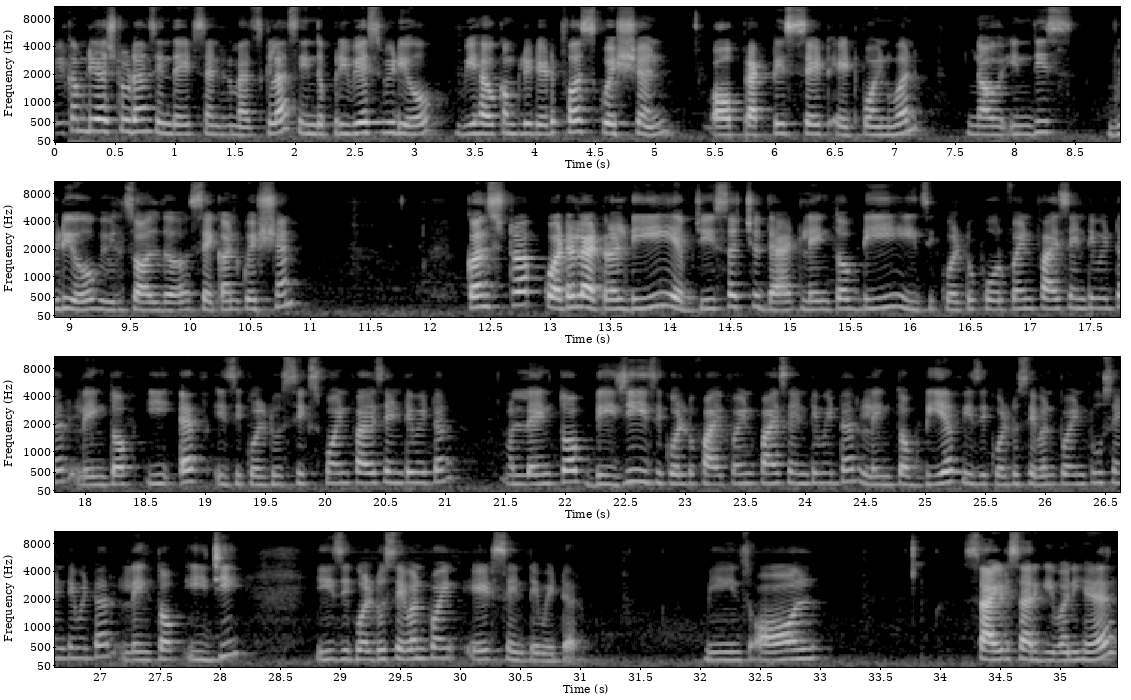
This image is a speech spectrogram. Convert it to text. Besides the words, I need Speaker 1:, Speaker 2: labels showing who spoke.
Speaker 1: Welcome dear students in the 8th standard maths class. In the previous video, we have completed first question of practice set 8.1. Now in this video, we will solve the second question. Construct quadrilateral DEFG such that length of DE is equal to 4.5 cm, length of EF is equal to 6.5 cm, length of DG is equal to 5.5 cm, length of DF is equal to 7.2 cm, length of EG is equal to 7.8 centimeter. Means all sides are given here.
